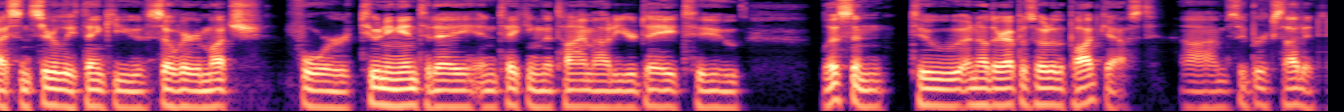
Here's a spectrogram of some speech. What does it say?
I sincerely thank you so very much for tuning in today and taking the time out of your day to listen to another episode of the podcast. I'm super excited.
